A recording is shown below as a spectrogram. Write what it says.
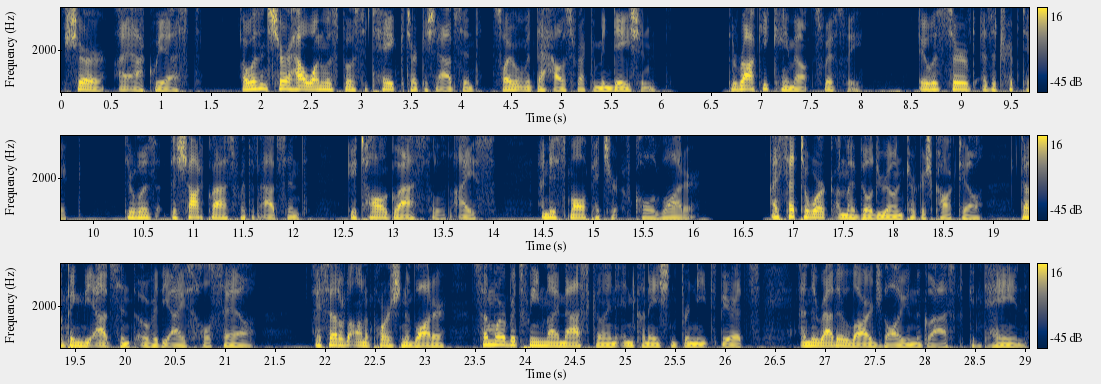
Sure, I acquiesced. I wasn't sure how one was supposed to take Turkish absinthe, so I went with the house recommendation. The raki came out swiftly. It was served as a triptych. There was the shot glass worth of absinthe, a tall glass filled with ice, and a small pitcher of cold water. I set to work on my build your own Turkish cocktail, dumping the absinthe over the ice wholesale. I settled on a portion of water somewhere between my masculine inclination for neat spirits and the rather large volume the glass would contain.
